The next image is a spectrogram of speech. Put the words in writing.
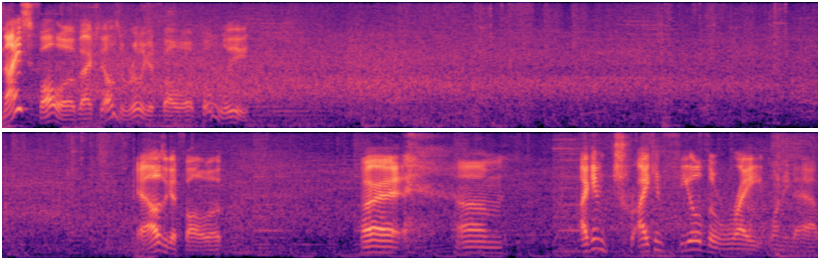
Nice follow-up, actually. That was a really good follow-up. Holy. Yeah, that was a good follow-up. All right. Um, I can I can feel the right wanting to have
